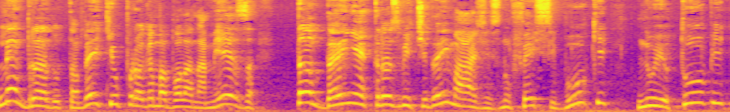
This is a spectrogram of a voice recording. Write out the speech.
Lembrando também que o programa Bola na Mesa também é transmitido em imagens no Facebook, no YouTube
